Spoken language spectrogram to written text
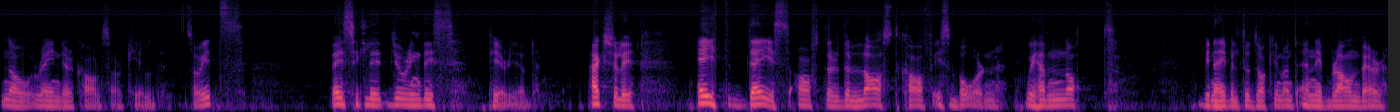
no reindeer calves are killed. So it's basically during this period. Actually, eight days after the last calf is born, we have not been able to document any brown bear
